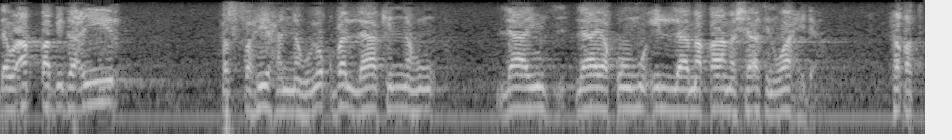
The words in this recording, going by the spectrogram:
لو عق ببعير فالصحيح أنه يقبل لكنه لا. لا يقوم إلا مقام شاة واحدة فقط.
